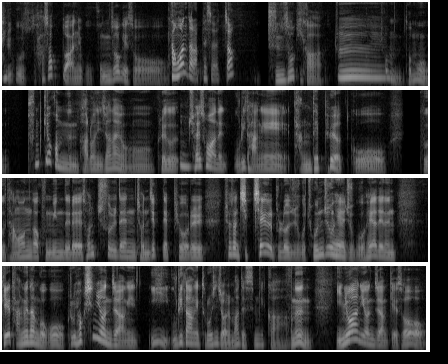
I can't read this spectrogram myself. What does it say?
그리고 사석도 아니고 공석에서 당원들 앞에서였죠? 준석이가 음. 좀 너무 품격 없는 발언이잖아요. 그래도 음. 최소한의 우리 당의 당 대표였고 그 당원과 국민들의 선출된 전직 대표를 최소한 직책을 불러주고 존중해주고 해야 되는 게 당연한 거고 그리고 혁신 위원장이 이 우리 당에 들어오신 지 얼마 됐습니까? 저는 인요한 위원장께서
